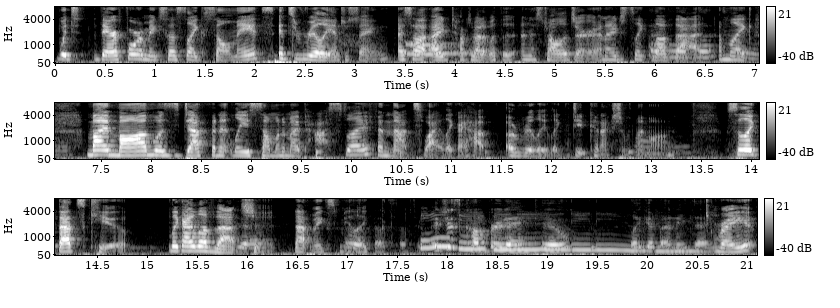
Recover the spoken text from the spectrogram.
which therefore makes us like soulmates. It's really interesting. I saw I talked about it with an astrologer, and I just like love, love that. that I'm like, my mom was definitely someone in my past life, and that's why like I have a really like deep connection with my mom. So like that's cute. Like I love that Yeah. shit. That makes me I like like that stuff too. It's just comforting too. Like if anything. right?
